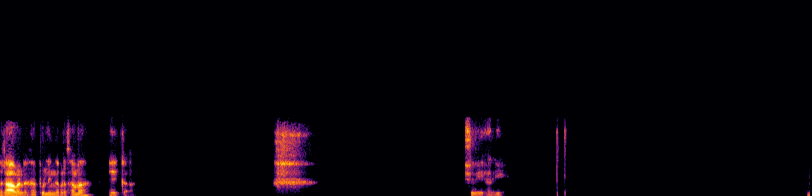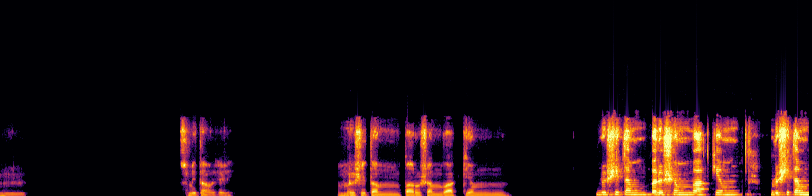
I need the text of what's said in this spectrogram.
रावणः पुल्लिङ्ग प्रथम एक श्रीहरि ಹ್ಮ್ ಸ್ಮಿತಾ ಅವ್ರು ಹೇಳಿ ಮೃಷಿತಂ ಪರುಷಂ ವಾಕ್ಯಂ मृषितं परुषं वाक्यं मृषितं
